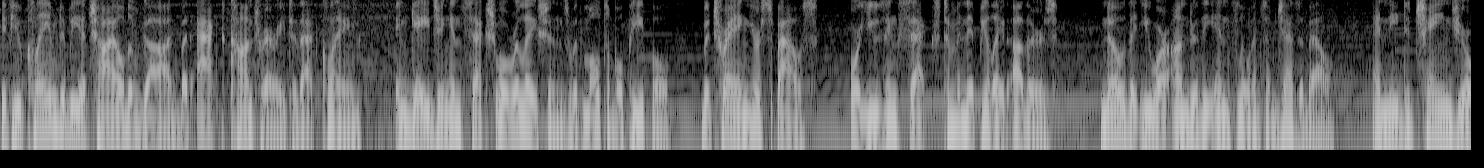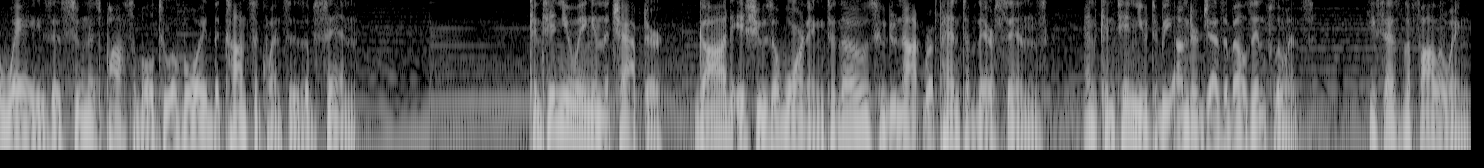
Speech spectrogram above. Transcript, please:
If you claim to be a child of God but act contrary to that claim, engaging in sexual relations with multiple people, betraying your spouse, or using sex to manipulate others, know that you are under the influence of Jezebel and need to change your ways as soon as possible to avoid the consequences of sin. Continuing in the chapter, God issues a warning to those who do not repent of their sins and continue to be under Jezebel's influence. He says the following,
